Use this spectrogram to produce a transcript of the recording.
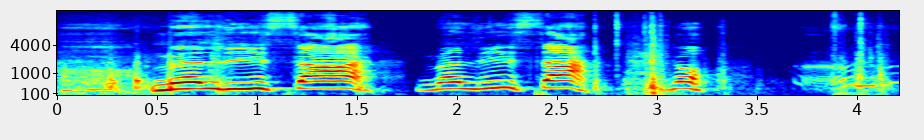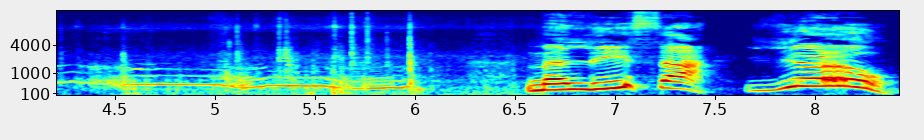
Oh, Melissa. Melissa! No! Melissa! You!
